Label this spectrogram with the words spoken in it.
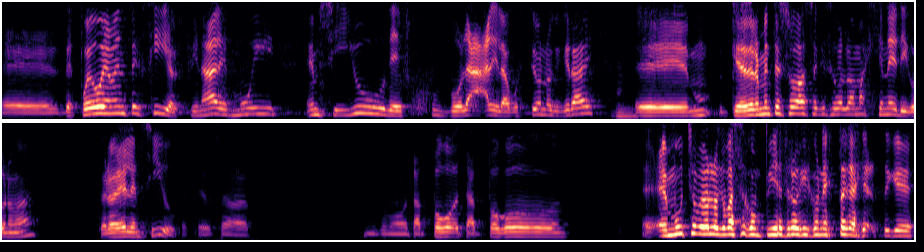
Eh, después, obviamente, sí, al final es muy MCU, de volar y la cuestión, lo que queráis, eh, que realmente eso hace que se vuelva más genérico nomás, pero es el MCU. O sea, como tampoco, tampoco... eh, Es mucho peor lo que pasa con Pietro que con esta galla, así que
